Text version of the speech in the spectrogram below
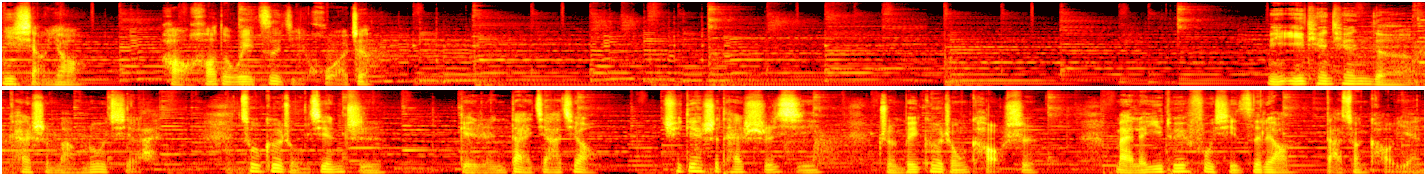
你想要好好的为自己活着。你一天天的开始忙碌起来，做各种兼职，给人带家教，去电视台实习，准备各种考试，买了一堆复习资料，打算考研。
